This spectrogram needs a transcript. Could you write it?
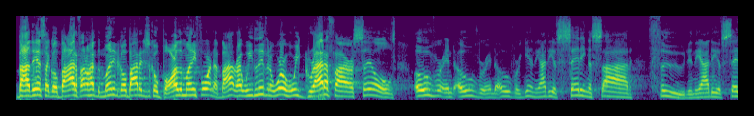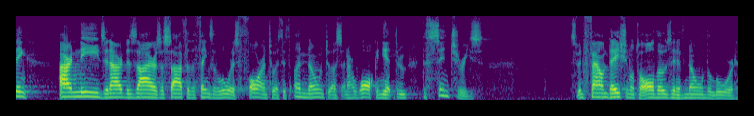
buy this, I go buy it. If I don't have the money to go buy it, I just go borrow the money for it and I buy it, right? We live in a world where we gratify ourselves over and over and over again. The idea of setting aside food and the idea of setting our needs and our desires aside for the things of the Lord is foreign to us. It's unknown to us in our walk. And yet, through the centuries, it's been foundational to all those that have known the Lord.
